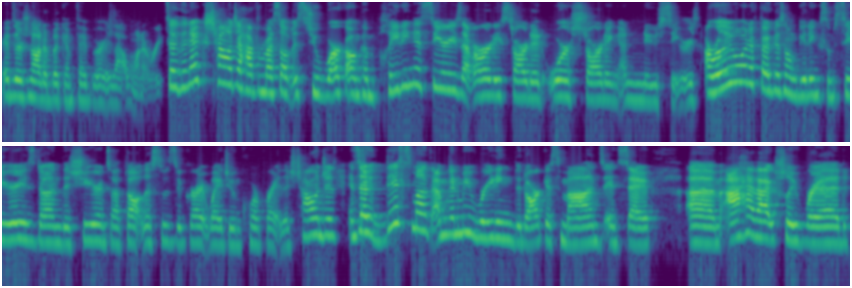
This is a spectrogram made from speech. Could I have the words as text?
if there's not a book in February that I want to read. So the next challenge I have for myself is to work on completing a series I've already started or starting a new series. I really want to focus on getting some series done this year and so I thought this was a great way to incorporate those challenges. And so this month I'm going to be reading The Darkest Minds and so um, I have actually read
